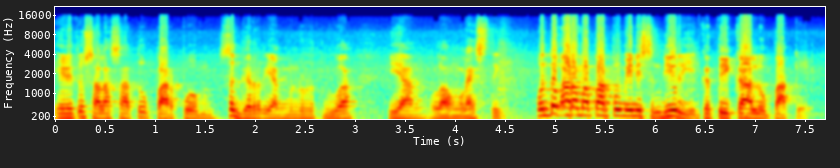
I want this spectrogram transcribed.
ini tuh salah satu parfum seger yang menurut gua yang long lasting. Untuk aroma parfum ini sendiri ketika lu pakai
